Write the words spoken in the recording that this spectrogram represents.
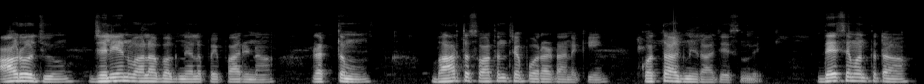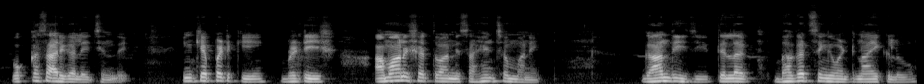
ఆ రోజు జలియన్ వాలాబాగ్ నేలపై పారిన రక్తం భారత స్వాతంత్ర్య పోరాటానికి కొత్త అగ్ని రాజేసింది. దేశమంతటా ఒక్కసారిగా లేచింది. ఇంకెప్పటికీ బ్రిటిష్ అమానుషత్వాన్ని సహించమని గాంధీజీ తిలక్ భగత్ సింగ్ వంటి నాయకులు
